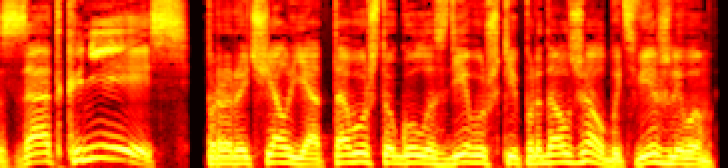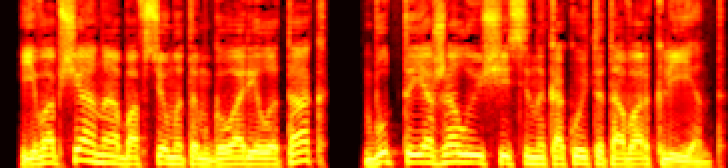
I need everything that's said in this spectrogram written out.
«Заткнись!» – прорычал я от того, что голос девушки продолжал быть вежливым, и вообще она обо всем этом говорила так, будто я жалующийся на какой-то товар клиент.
